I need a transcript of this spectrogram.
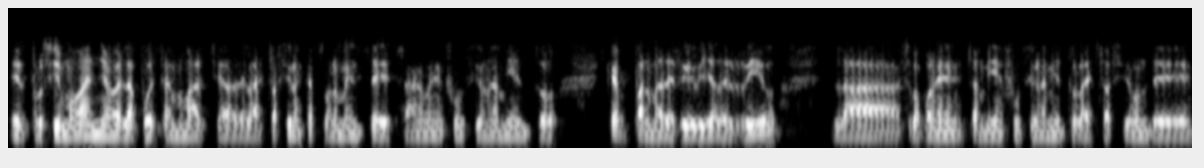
el próximo año en la puesta en marcha de las estaciones que actualmente están en funcionamiento, que es Palma del Río y Villa del Río. Se va a poner también en funcionamiento la estación de,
